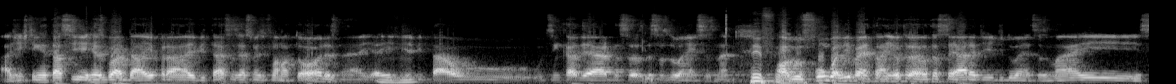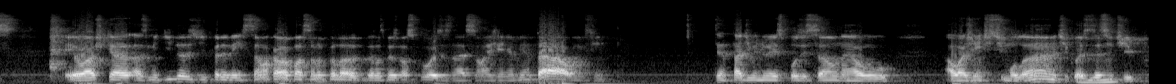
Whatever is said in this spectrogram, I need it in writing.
a gente tem que tentar se resguardar aí para evitar essas reações inflamatórias, né? E aí uhum. evitar o, o, desencadear dessas, dessas doenças, né? Óbvio, o fungo ali vai entrar em outra, outra seara de, de doenças, mas eu acho que a, as medidas de prevenção acabam passando pela, pelas mesmas coisas, né? São a higiene ambiental, enfim, tentar diminuir a exposição, né? Ao, ao agente estimulante, coisas desse uhum. tipo.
